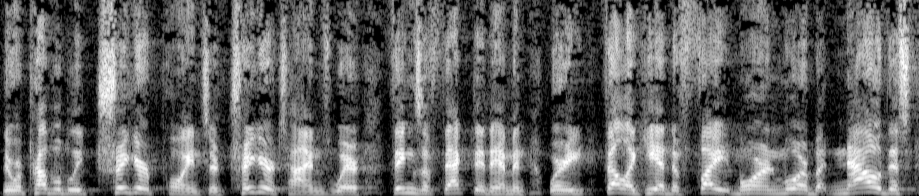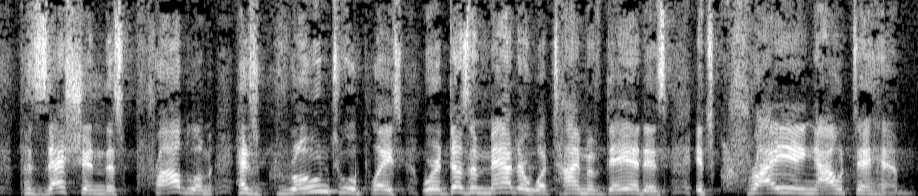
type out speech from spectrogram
There were probably trigger points or trigger times where things affected him and where he felt like he had to fight more and more. But now this possession, this problem has grown to a place where it doesn't matter what time of day it is, it's crying out to him.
